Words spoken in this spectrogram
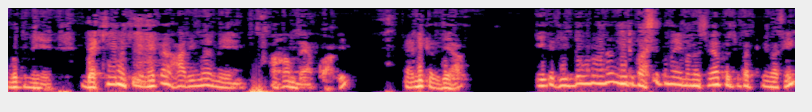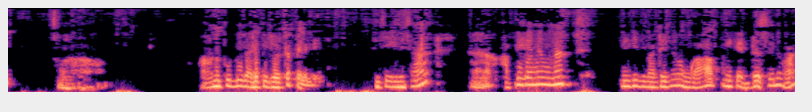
මොකද මේ දැකීම කියන එක හරීම මේ අහම්බයක් වගේ රැඩිකල් දෙයක්. ඒක සිද්ධ වුණා නම් ඊට පස්සේ තමයි මනුස්සයා ප්‍රතිපත්ති වශයෙන් ආනුපුබ්බි වැඩ පිළිවෙලට පෙළඹෙන්නේ. ඒ නිසා අපි ගැන වුණත් මේකෙදි මට හිතෙනවා උගාක් මේක ඇඩ්‍රස් වෙනවා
